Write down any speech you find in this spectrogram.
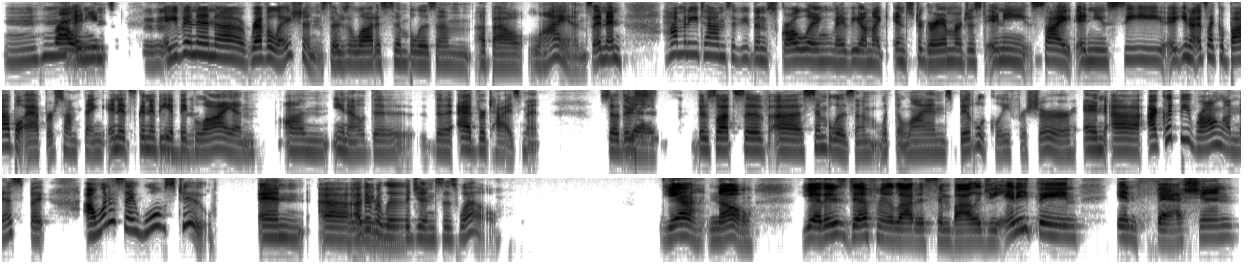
Mhm. prowling. And you Mhm. even in uh revelations there's a lot of symbolism about lions and then how many times have you been scrolling maybe on like instagram or just any site and you see uh, you know it's like a bible app or something and it's going to be a big Mhm. lion on you know the the advertisement so there's Yes. There's lots of uh symbolism with the lions biblically for sure and uh i could be wrong on this but i want to say wolves too and uh other Mm. religions as well Yeah, no. Yeah, there's definitely a lot of symbology. Anything in fashion,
